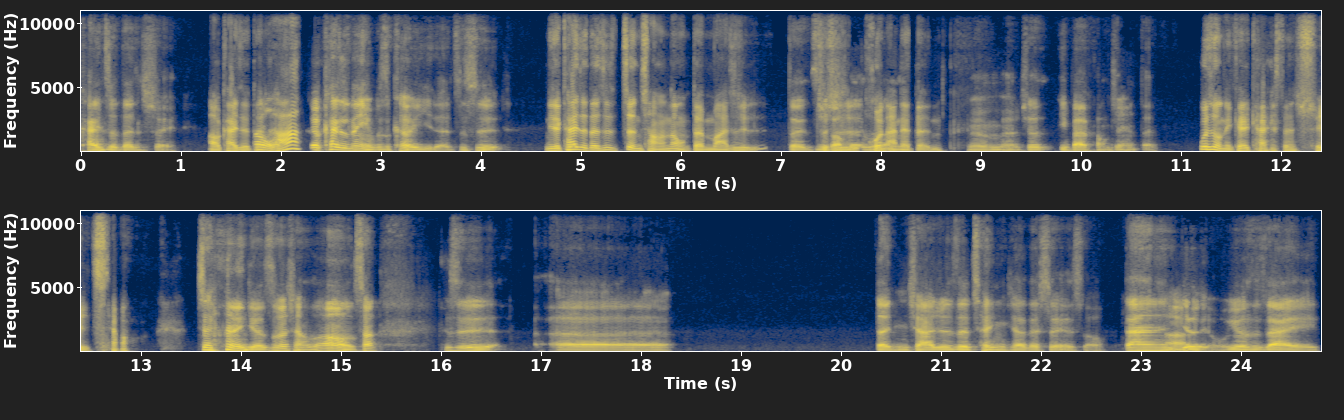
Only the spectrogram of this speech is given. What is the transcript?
开着灯睡。哦，开着灯啊？要开着灯也不是刻意的，就是你的开着灯是正常的那种灯吗？还是对，就是昏暗的灯？没有没有，就一般房间的灯。为什么你可以开着灯睡觉？这样有时候想说，哦，上就是呃，等一下，就是再撑一下再睡的时候，但又、嗯、又是在，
